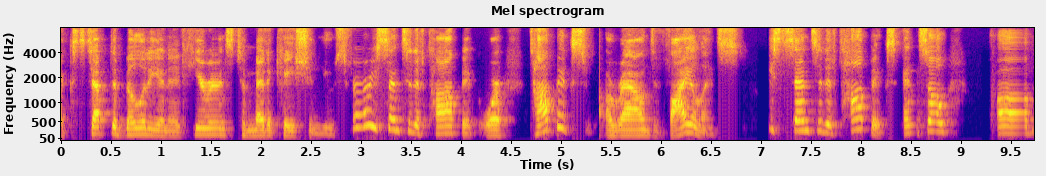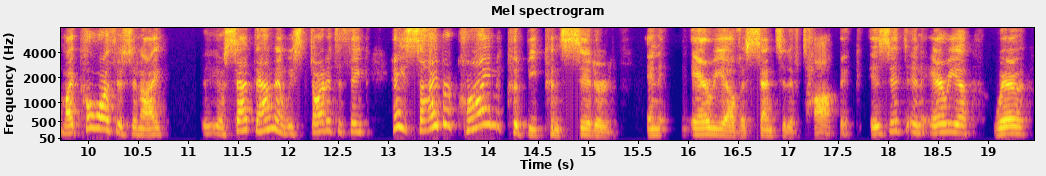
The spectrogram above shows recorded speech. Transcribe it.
acceptability and adherence to medication use, very sensitive topic, or topics around violence, sensitive topics. And so uh, my co-authors and I you know, sat down and we started to think, hey, cybercrime could be considered an area of a sensitive topic? Is it an area where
